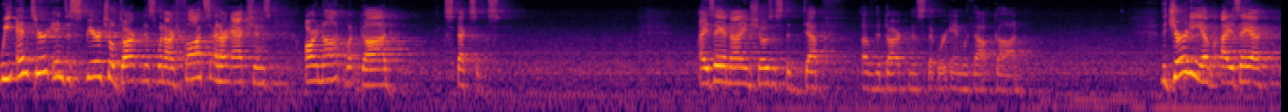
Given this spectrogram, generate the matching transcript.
We enter into spiritual darkness when our thoughts and our actions are not what God expects of us. Isaiah 9 shows us the depth of the darkness that we're in without God. The journey of Isaiah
